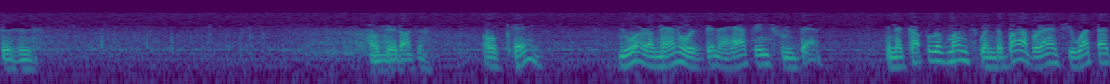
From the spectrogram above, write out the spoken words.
Scissors. Okay, hmm. Doctor? Okay. You are a man who has been a half inch from death. In a couple of months, when the barber asks you what that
